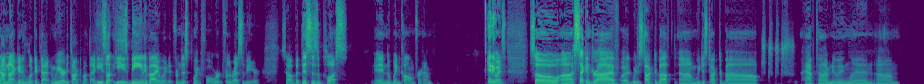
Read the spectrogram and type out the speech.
I'm not going to look at that, and we already talked about that. He's he's being evaluated from this point forward for the rest of the year. So, but this is a plus in the win column for him. Anyways, so uh, second drive, we just talked about. Um, we just talked about halftime, New England. Um,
